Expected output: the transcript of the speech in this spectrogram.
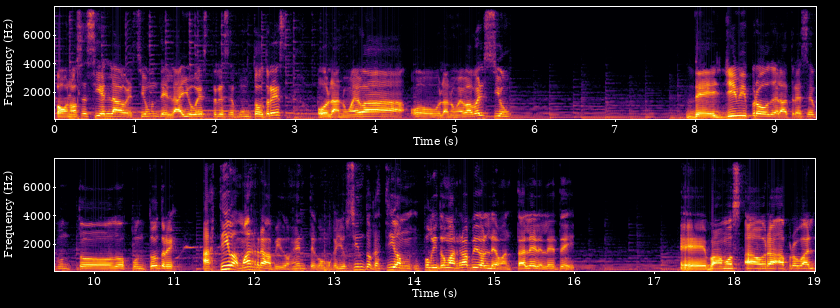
o no sé si es la versión del iOS 13.3 o la nueva o la nueva versión, de GB Pro de la 13.2.3 activa más rápido, gente. Como que yo siento que activa un poquito más rápido al levantarle el LTE. Eh, vamos ahora a probar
